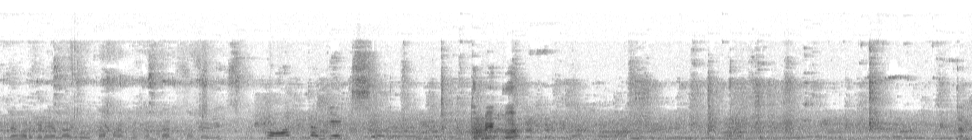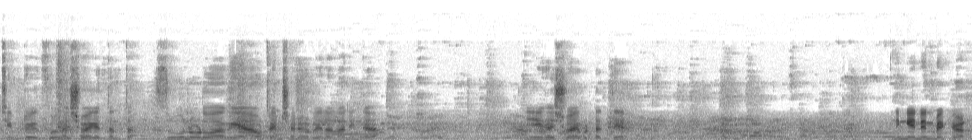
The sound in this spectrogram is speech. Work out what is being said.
ಇಲ್ಲೇ ಹೊರಗಡೆ ಎಲ್ಲಾದರೂ ಊಟ ಮಾಡ್ಬೇಕಂತ ಅಂದ್ಕೊಂಡೇವಿ ತಗೋಬೇಕು. ನಮ್ಮ ಚಿಂಟು ಈಗ ಫುಲ್ ಹಸಿವಾಗೈತಂತ. ಝೂ ನೋಡುವಾಗ ಯಾವ ಟೆನ್ಷನ್ ಇರಲಿಲ್ಲಲ್ಲ ನಿಂಗೆ? ಈಗ ಹಸಿವಾಗ್ಬಿಟ್ಟತಿ. ನಿಂಗೆ ಏನೇನು ಬೇಕು ಹೇಳು?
